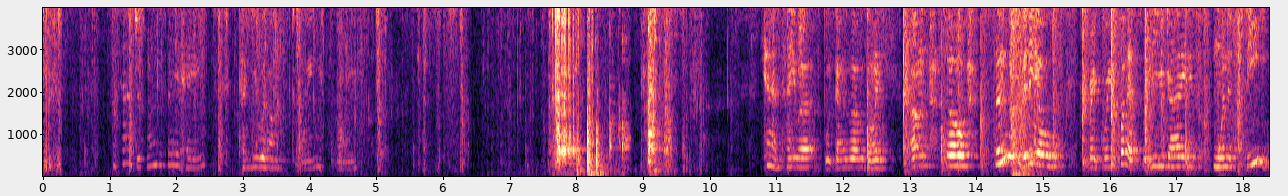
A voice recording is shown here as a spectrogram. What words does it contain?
So yeah, I just wanted to say hey, tell you what I was doing. Um, yeah, tell you what, what guys what I was doing. Um, so send me video requests. What do you guys want to see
